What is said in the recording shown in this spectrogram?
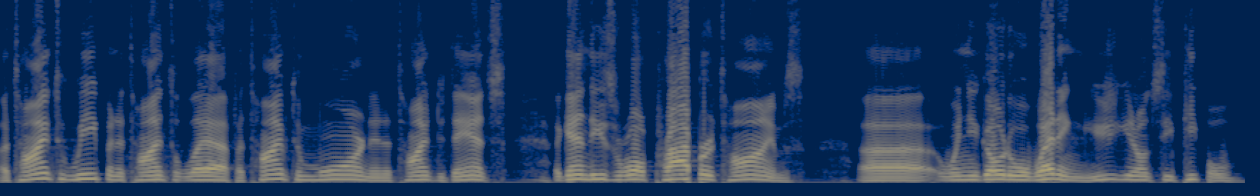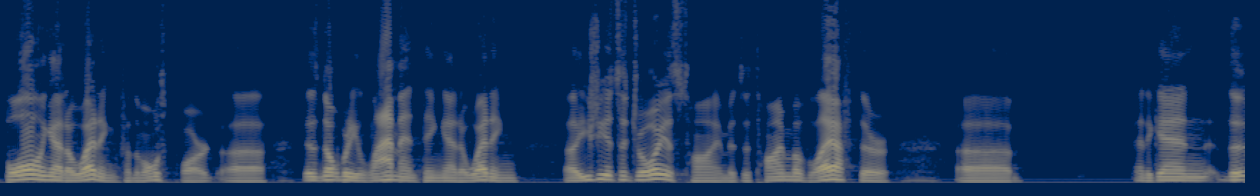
a time to weep and a time to laugh, a time to mourn and a time to dance. Again, these are all proper times. Uh, when you go to a wedding, you, you don't see people bawling at a wedding for the most part. Uh, there's nobody lamenting at a wedding. Uh, usually it's a joyous time, it's a time of laughter. Uh, and again, the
